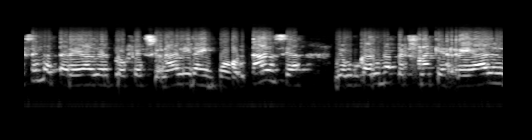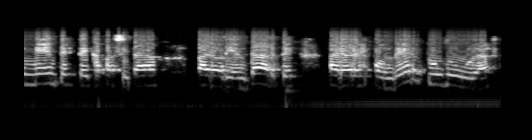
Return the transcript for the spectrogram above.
Esa es la tarea del profesional y la importancia de buscar una persona que realmente esté capacitada para orientarte, para responder tus dudas.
